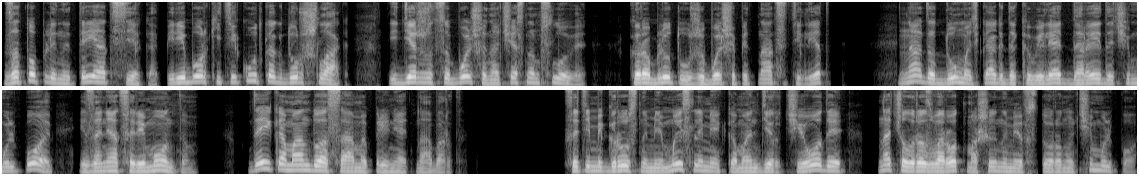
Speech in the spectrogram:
Затоплены три отсека, переборки текут как дуршлаг и держатся больше на честном слове. Кораблю-то уже больше 15 лет. Надо думать, как доковылять до рейда Чемульпо и заняться ремонтом, да и команду Осамы принять на борт. С этими грустными мыслями командир Чиоды начал разворот машинами в сторону Чемульпо.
